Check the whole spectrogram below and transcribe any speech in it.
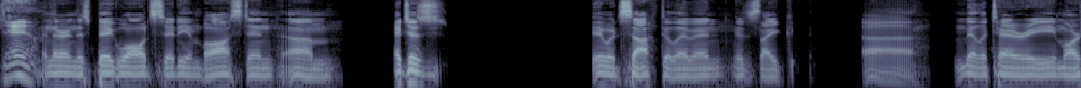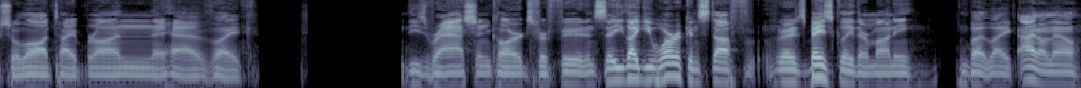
damn. and they're in this big walled city in Boston. Um, it just it would suck to live in. It's like uh military martial law type run. They have like these ration cards for food, and so you like you work and stuff. It's basically their money, but like I don't know.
